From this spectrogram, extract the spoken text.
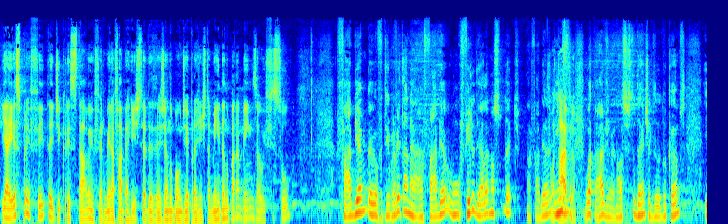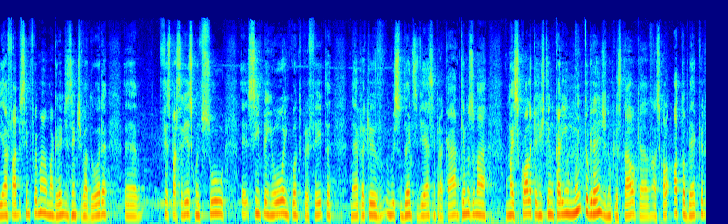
E a ex-prefeita de Cristal, enfermeira Fábia Richter, desejando bom dia pra gente também e dando parabéns ao IFSUL. Fábia, eu tenho que aproveitar, né? A Fábia, o filho dela é nosso estudante. A Fábia, O Otávio? O Otávio é nosso estudante do, do campus. E a Fábia sempre foi uma, uma grande incentivadora, eh, fez parcerias com o IFSUL, eh, se empenhou enquanto prefeita né, para que os estudantes viessem para cá. Temos uma, uma escola que a gente tem um carinho muito grande no Cristal, que é a escola Otto Becker,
